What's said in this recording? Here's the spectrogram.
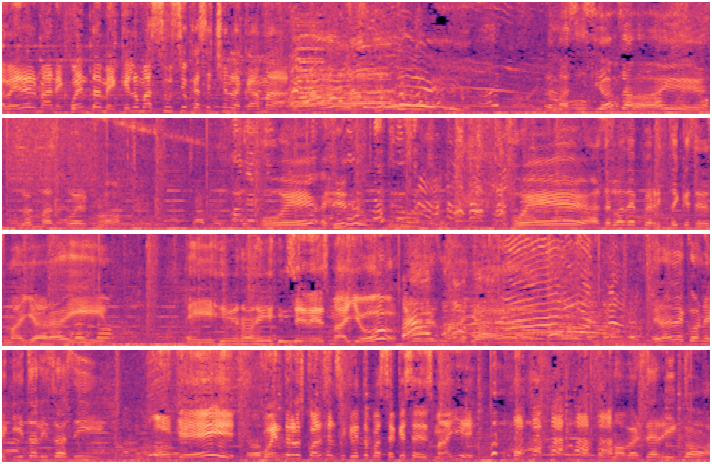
A ver, hermano, cuéntame, ¿qué es lo más sucio que has hecho en la cama? Lo más sucio. Ay, lo más puerco. Fue. Fue hacerlo de perrito y que se desmayara y. y Se desmayó. se desmayara. Era de conejito, lo hizo así. Ok, cuéntanos cuál es el secreto para hacer que se desmaye. Moverse rico.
